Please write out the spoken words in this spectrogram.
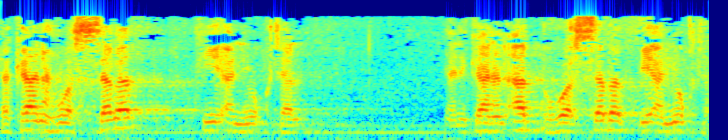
فكان هو السبب في أن يقتل. يعني كان الأب هو السبب في أن يقتل.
